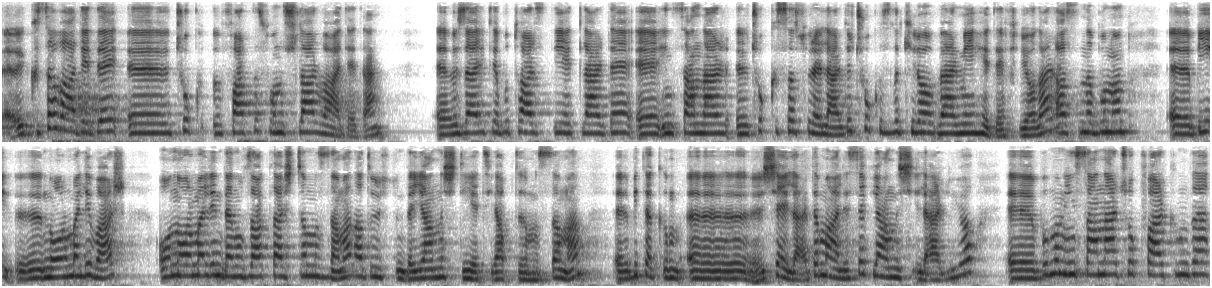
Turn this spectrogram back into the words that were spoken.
e, kısa vadede e, çok farklı sonuçlar vaat eden, e, özellikle bu tarz diyetlerde e, insanlar e, çok kısa sürelerde çok hızlı kilo vermeyi hedefliyorlar. Aslında bunun e, bir e, normali var. O normalinden uzaklaştığımız zaman adı üstünde yanlış diyet yaptığımız zaman e, bir takım e, şeyler de maalesef yanlış ilerliyor. E, bunun insanlar çok farkında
